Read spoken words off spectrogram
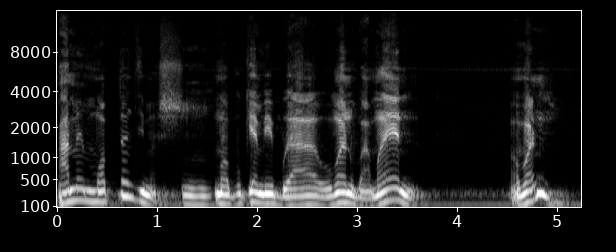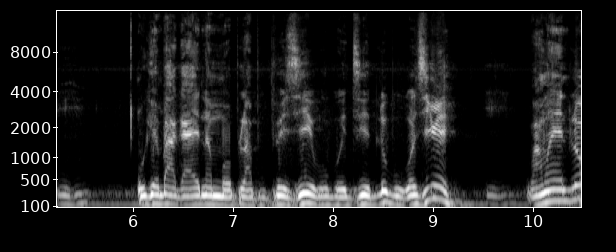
Pas même moi, putain, dimanche. Mhm. Moi, pour qu'un bras, au moins, nous pas moyen. Au moins, Mhm. ou qu'un bagage dans mon plat pour peser, ou pour dire de l'eau, pour continuer. Mhm. Pas moyen de l'eau.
